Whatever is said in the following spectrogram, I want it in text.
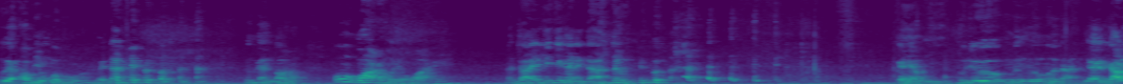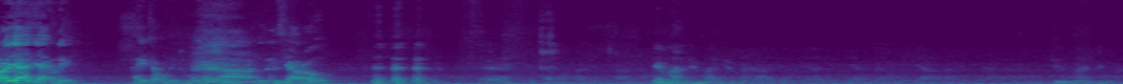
သူကအောင်မြင်ဖို့ဘယ်နဲ့သူကန်ကောင်းတော့ဟိုဝါတော့ဟုတ်တယ်ဝါတယ်။ဒါလေးချင်းကနေဒါလို့ကဲဘူးလူဟိုဒါငါကတော့ရရအောင်လေ။အဲ့ထောင်းနေတယ်အာလူဆရာတော့ဒီမှာဒီမှာဒီမှာဒီမှာဒီမှာ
